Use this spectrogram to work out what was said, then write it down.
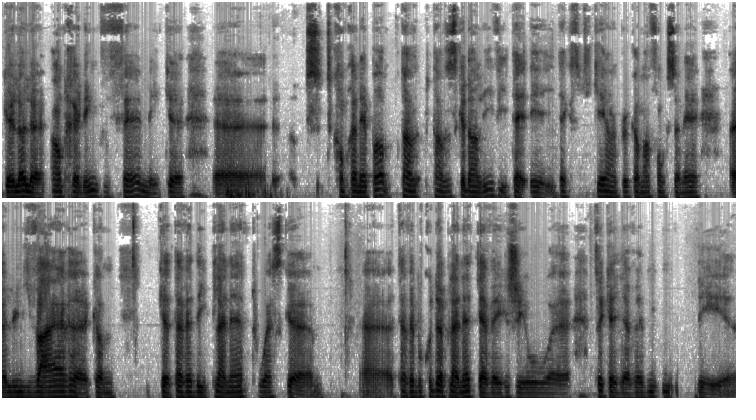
que là le entre lignes vous fait mais que euh, tu, comprenais pas tandis que dans le livre il t'expliquait un peu comment fonctionnait l'univers comme que tu avais des planètes où est-ce que euh, tu avais beaucoup de planètes qui avaient géo, euh, tu sais qu'il y avait des, euh,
